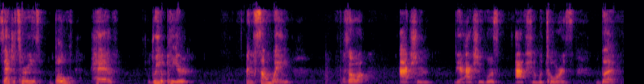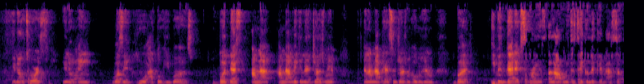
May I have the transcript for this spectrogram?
Sagittarius both have reappeared in some way. Thought, action. There actually was action with Taurus, but you know, Taurus, you know, ain't wasn't who I thought he was. But that's I'm not I'm not making that judgment and I'm not passing judgment over him. But even that experience allowed me to take a look at myself.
